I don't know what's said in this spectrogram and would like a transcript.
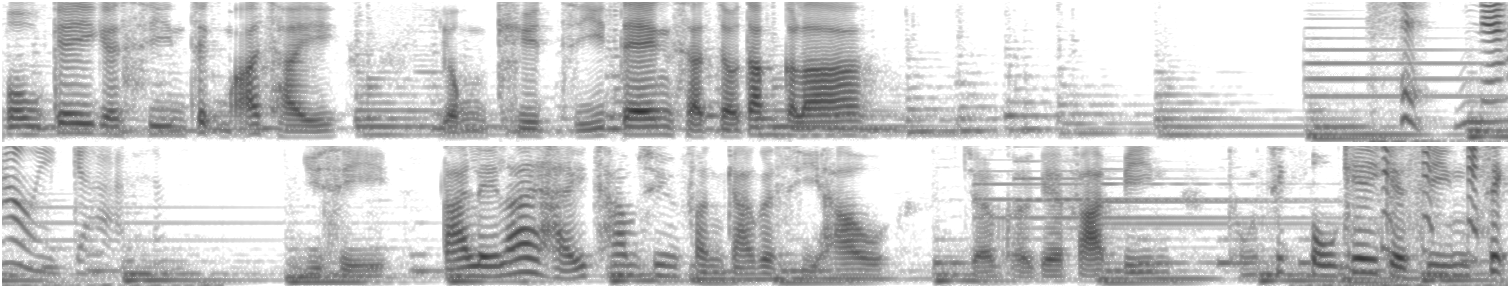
布機嘅線織埋一齊，用橛子釘實就得噶啦。Now we got him. 於是大利拉喺參孫瞓覺嘅時候，將佢嘅髮邊同織布機嘅線織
